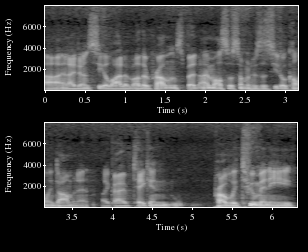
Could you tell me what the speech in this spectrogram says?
Uh, and I don't see a lot of other problems, but I'm also someone who's acetylcholine dominant. Like I've taken probably too many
